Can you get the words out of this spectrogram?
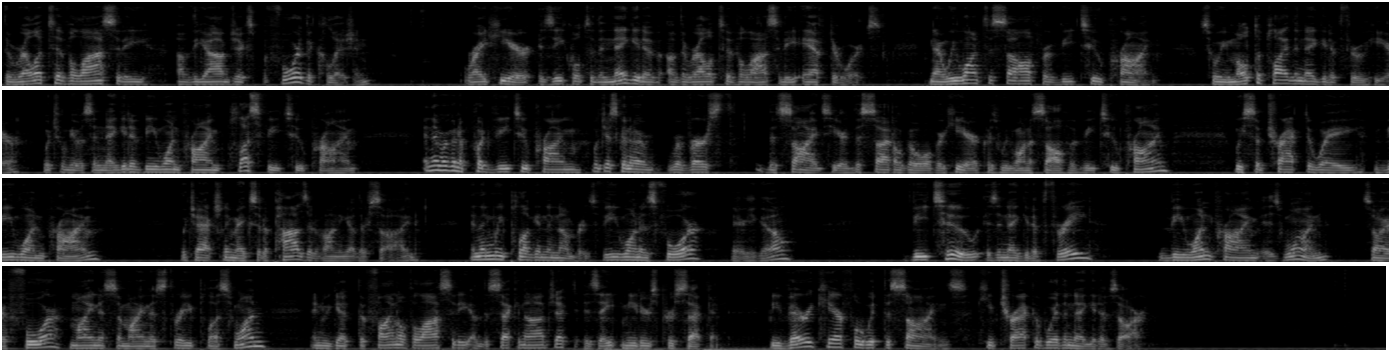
the relative velocity of the objects before the collision right here is equal to the negative of the relative velocity afterwards. Now we want to solve for v2 prime. So we multiply the negative through here, which will give us a negative v1 prime plus v2 prime. And then we're going to put v2 prime, we're just going to reverse the sides here. This side will go over here because we want to solve for v2 prime. We subtract away v1 prime, which actually makes it a positive on the other side. And then we plug in the numbers. V1 is 4. There you go. V2 is a negative 3. V1 prime is 1. So I have 4 minus a minus 3 plus 1. And we get the final velocity of the second object is 8 meters per second. Be very careful with the signs. Keep track of where the negatives are.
